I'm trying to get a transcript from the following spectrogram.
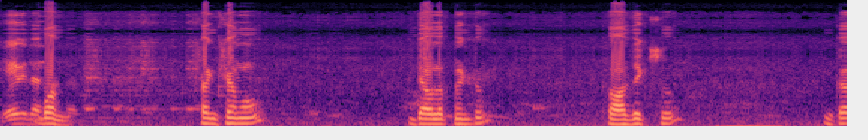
ఏ విధంగా? బాగుంది. సంక్షేమం డెవలప్మెంట్ ప్రాజెక్ట్స్ ఇంకా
